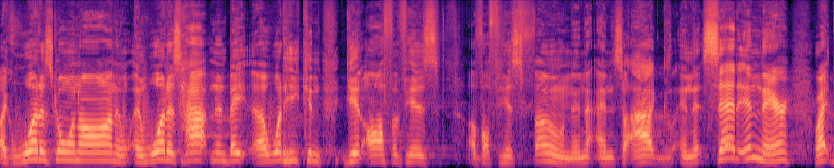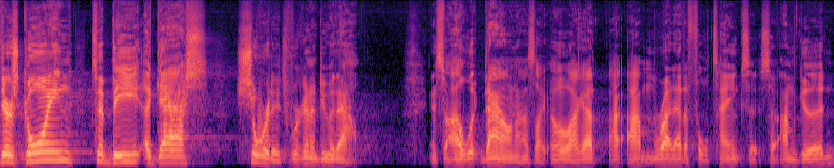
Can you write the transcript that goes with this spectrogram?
like what is going on and, and what is happening, uh, what he can get off of his of, of his phone. And, and so I, and it said in there, right, there's going to be a gas shortage. We're going to do without. And so I looked down. I was like, oh, I got, I, am right out of full tank, so, so I'm good.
